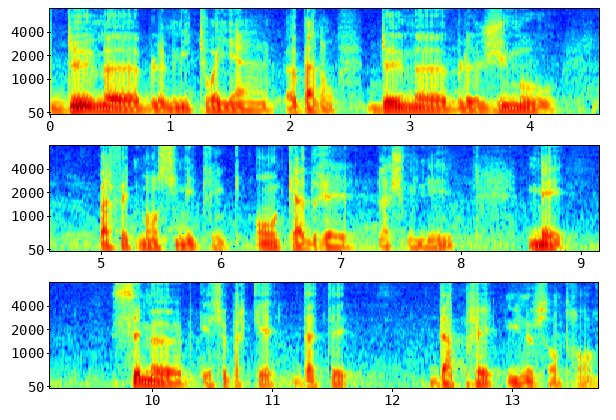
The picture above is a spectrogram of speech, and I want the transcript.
deux meubles mitoyens, euh, pardon, deux meubles jumeaux parfaitement symétriques encadraient la cheminée, mais ces meubles et ce parquet dataient d'après 1930.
